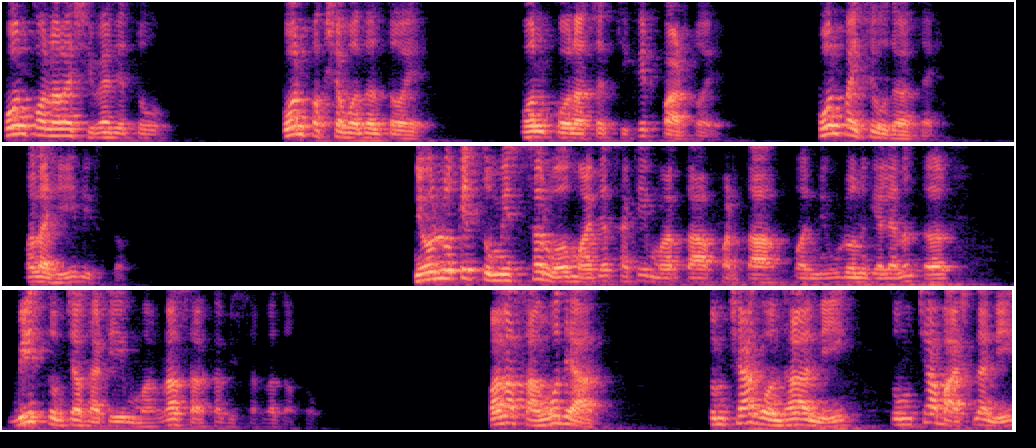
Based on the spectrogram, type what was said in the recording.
कोण कोणाला शिव्या देतो? कोण पक्ष बदलतोय? कोण कोणाचं तिकीट पाडतोय? कोण पैसे उधळतय? मला हेही दिसतं. निवडणुकीत तुम्ही सर्व माझ्यासाठी मारता पडता पण निवडून गेल्यानंतर मीच तुमच्यासाठी मरणासारखा विसरला जातो. मला सांगू द्या आज तुमच्या गोंधळांनी तुमच्या भाषणांनी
